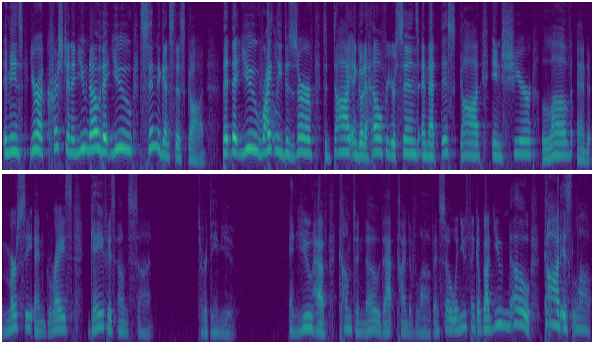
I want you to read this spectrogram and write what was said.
It means you're a Christian and you know that you sinned against this God, that, that you rightly deserve to die and go to hell for your sins, and that this God, in sheer love and mercy and grace, gave His own Son to redeem you. And you have come to know that kind of love. And so when you think of God, you know God is love.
